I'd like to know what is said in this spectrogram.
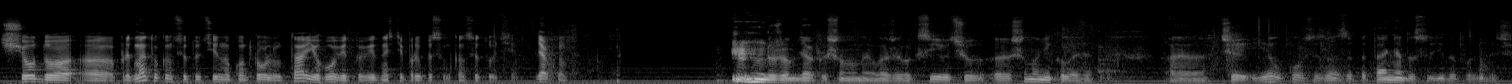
щодо е, предмету конституційного контролю та його відповідності приписам Конституції. Дякую. Дуже вам дякую, шановний Олеже Олексійовичу. Е, Шановні колеги, чи є у когось із вас запитання до судді доповідача?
